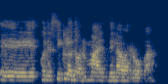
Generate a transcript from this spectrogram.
eh, con el ciclo normal de lavarropa.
